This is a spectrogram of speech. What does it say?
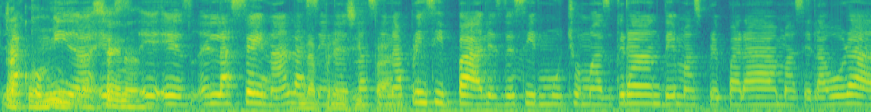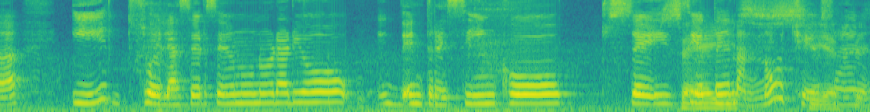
La, comida, es, la cena, la, cena es la cena principal, es decir, mucho más grande, más preparada, más elaborada y suele hacerse en un horario entre 5, 6, 7 de la noche. O sea,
